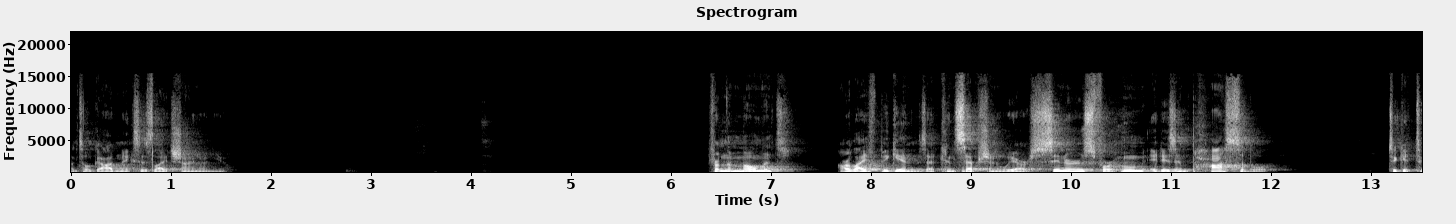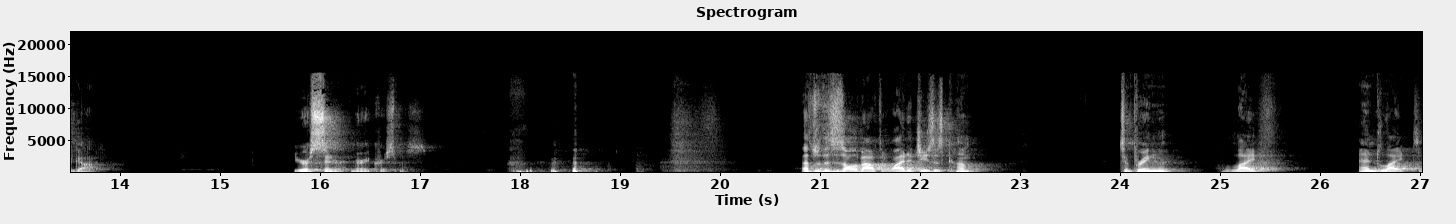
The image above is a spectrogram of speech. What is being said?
until God makes his light shine on you. From the moment our life begins at conception, we are sinners for whom it is impossible to get to God. You're a sinner. Merry Christmas. That's what this is all about, though. Why did Jesus come? To bring life and light.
